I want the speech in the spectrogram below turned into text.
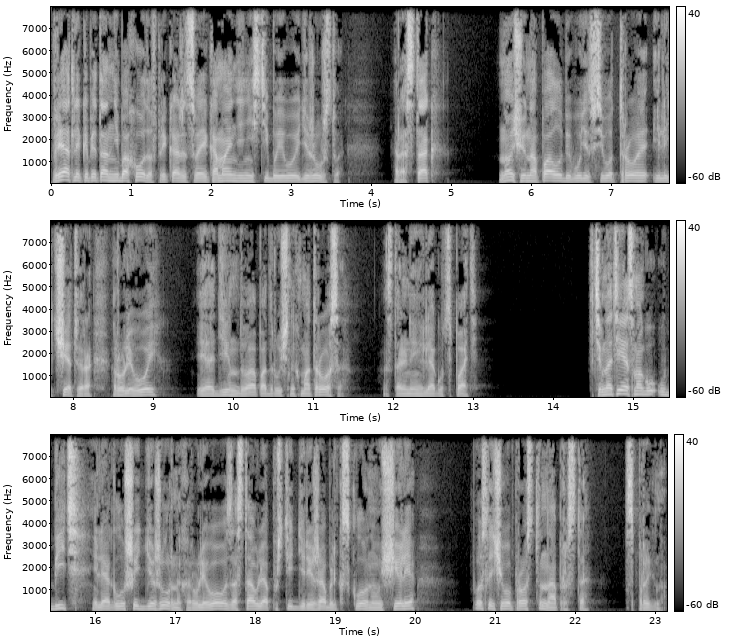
Вряд ли капитан Небоходов прикажет своей команде нести боевое дежурство. Раз так, ночью на палубе будет всего трое или четверо, рулевой и один-два подручных матроса. Остальные лягут спать. В темноте я смогу убить или оглушить дежурных, а рулевого заставлю опустить дирижабль к склону ущелья, после чего просто-напросто спрыгну.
